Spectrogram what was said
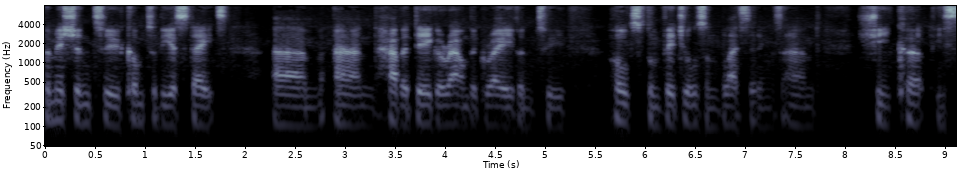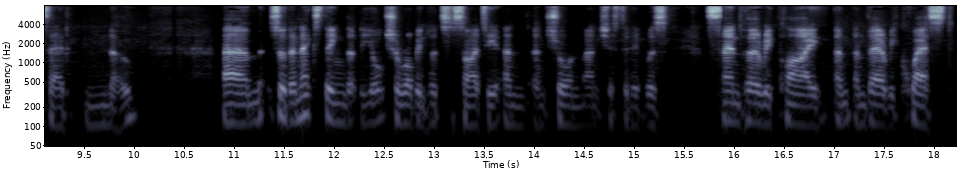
permission to come to the estate um, and have a dig around the grave and to hold some vigils and blessings. And she curtly said no. Um, so the next thing that the Yorkshire Robin Hood Society and, and Sean Manchester did was send her reply and, and their request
